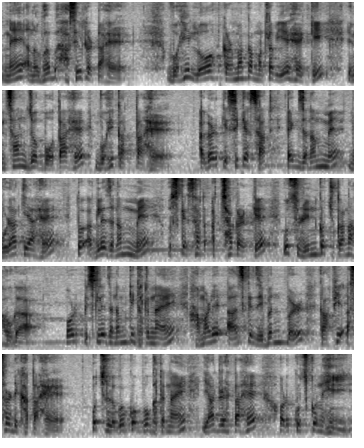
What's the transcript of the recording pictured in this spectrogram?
नए अनुभव हासिल करता है। वहीं लॉ ऑफ़ कर्मा का मतलब ये है कि इंसान जो बोता है, वही काटता है। अगर किसी के साथ एक जन्म में बुरा किया है तो अगले जन्म में उसके साथ अच्छा करके उस ऋण को चुकाना होगा। और पिछले जन्म की घटनाएँ हमारे आज के जीवन पर काफ़ी असर दिखाता है। कुछ लोगों को वो घटनाएँ याद रहता है और कुछ को नहीं।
